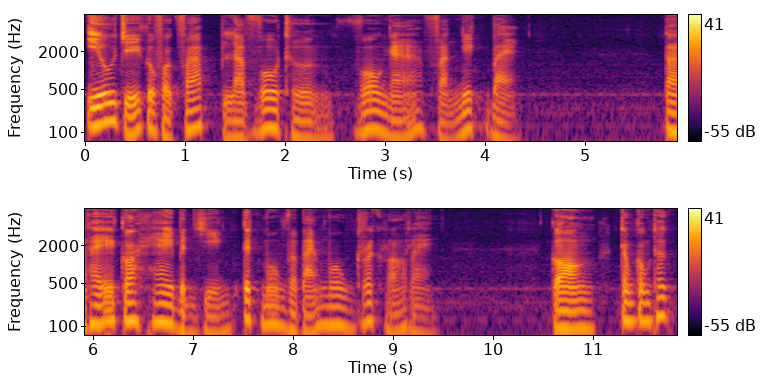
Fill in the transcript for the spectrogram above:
yếu chỉ của Phật Pháp là vô thường, vô ngã và niết bàn. Ta thấy có hai bình diện tích môn và bản môn rất rõ ràng. Còn trong công thức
